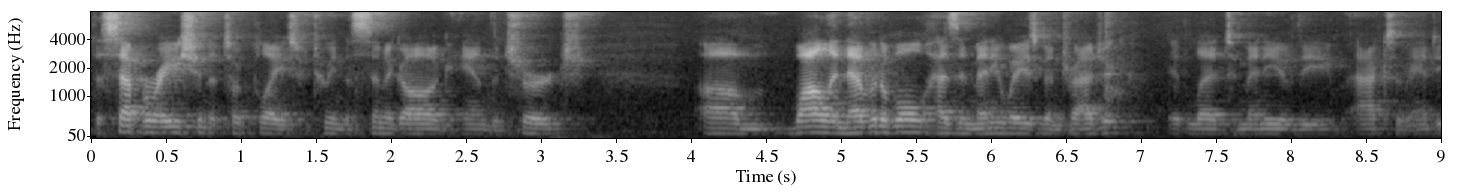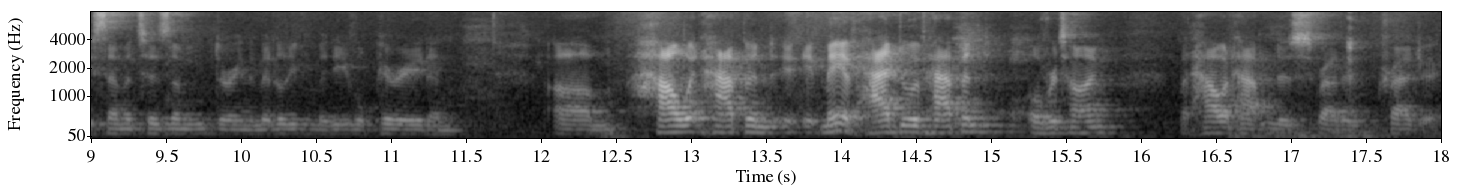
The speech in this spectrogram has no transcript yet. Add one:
the separation that took place between the synagogue and the church, um, while inevitable, has in many ways been tragic. It led to many of the acts of anti Semitism during the medieval, medieval period. And um, how it happened, it, it may have had to have happened over time, but how it happened is rather tragic.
